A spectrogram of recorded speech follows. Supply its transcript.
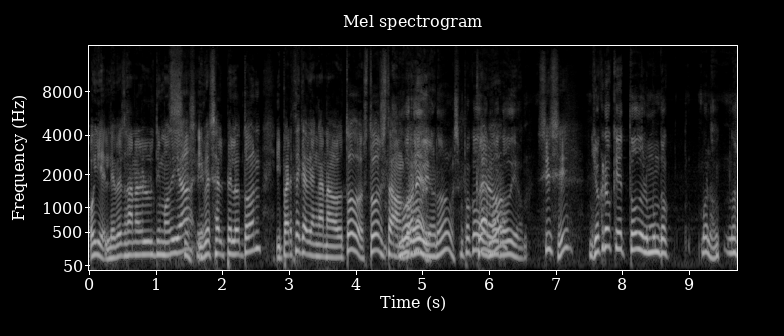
Oye, le ves ganar el último día Sí, sí. y ves el pelotón y parece que habían ganado todos, todos estaban Amor con él. ¿no? Es un poco Claro. de amor odio. Sí, sí. Yo creo que todo el mundo, bueno, no-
